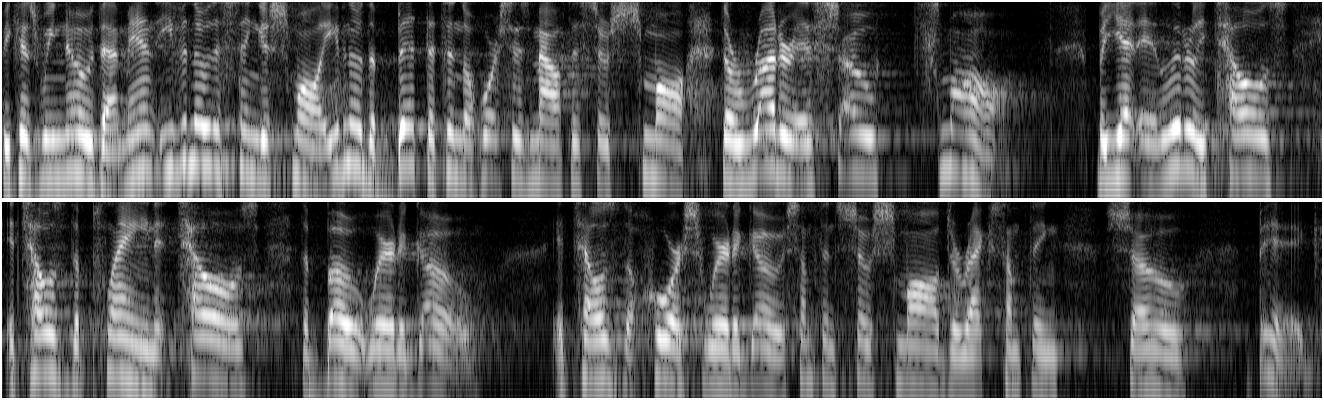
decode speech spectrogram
because we know that, man, even though this thing is small, even though the bit that's in the horse's mouth is so small, the rudder is so small. But yet it literally tells it tells the plane, it tells the boat where to go. It tells the horse where to go. Something so small directs something so big.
